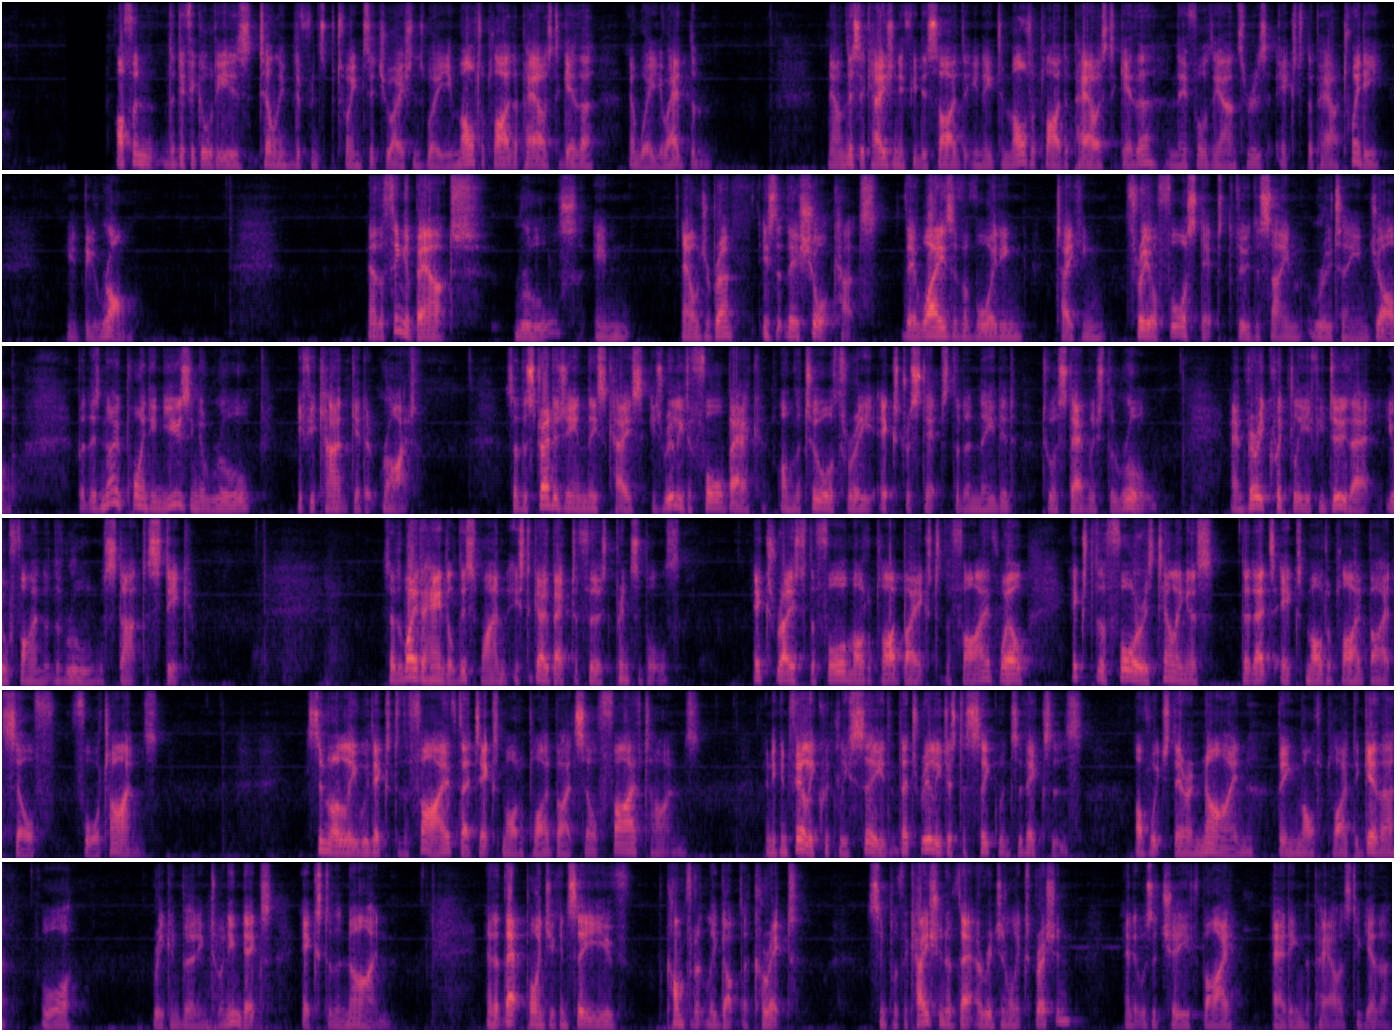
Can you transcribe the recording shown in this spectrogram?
Often the difficulty is telling the difference between situations where you multiply the powers together and where you add them. Now on this occasion if you decide that you need to multiply the powers together and therefore the answer is x to the power 20, you'd be wrong. Now the thing about rules in algebra is that they're shortcuts. They're ways of avoiding taking three or four steps to do the same routine job. But there's no point in using a rule if you can't get it right. So the strategy in this case is really to fall back on the two or three extra steps that are needed to establish the rule. And very quickly if you do that, you'll find that the rule will start to stick. So the way to handle this one is to go back to first principles. x raised to the 4 multiplied by x to the 5, well, x to the 4 is telling us that that's x multiplied by itself 4 times. Similarly with x to the 5, that's x multiplied by itself 5 times. And you can fairly quickly see that that's really just a sequence of x's of which there are 9 being multiplied together, or reconverting to an index, x to the 9. And at that point you can see you've confidently got the correct simplification of that original expression, and it was achieved by adding the powers together.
